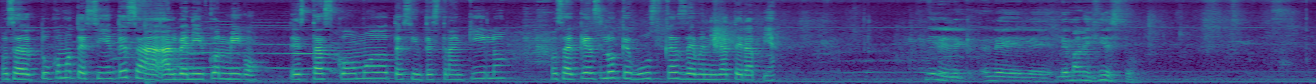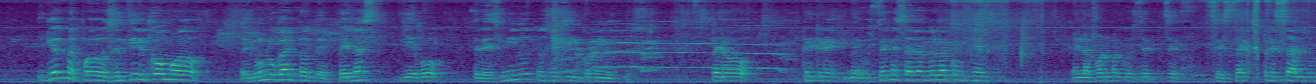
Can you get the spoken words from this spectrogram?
O sea, ¿tú cómo te sientes a- al venir conmigo? ¿Estás cómodo? ¿Te sientes tranquilo? O sea, ¿qué es lo que buscas de venir a terapia? Mire, le, le- le- le manifiesto. Yo me puedo sentir cómodo en un lugar donde apenas llevo tres minutos o cinco minutos. Pero, ¿qué cree? Usted me está dando la confianza en la forma que usted se, se está expresando,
